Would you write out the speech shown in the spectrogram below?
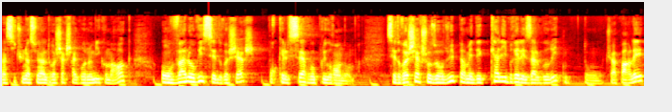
l'Institut national de recherche agronomique au Maroc, on valorise cette recherche pour qu'elle serve au plus grand nombre. Cette recherche aujourd'hui permet de calibrer les algorithmes dont tu as parlé.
